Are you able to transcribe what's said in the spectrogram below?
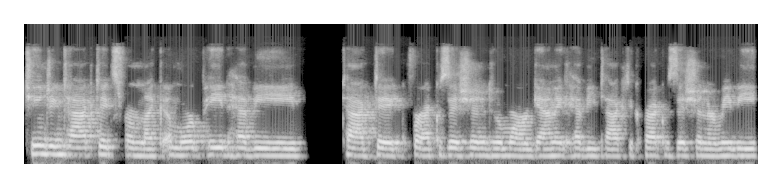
changing tactics from like a more paid heavy tactic for acquisition to a more organic heavy tactic for acquisition, or maybe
